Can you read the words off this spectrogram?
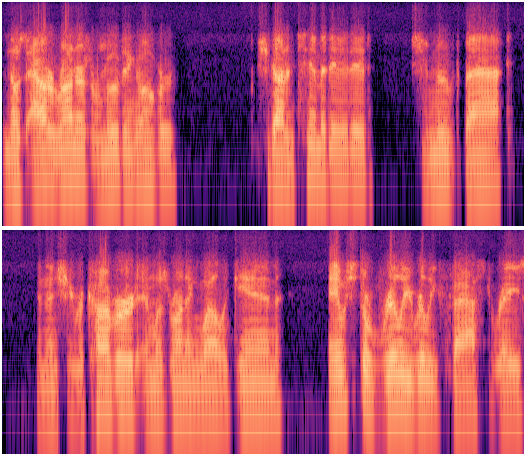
and those outer runners were moving over. She got intimidated. She moved back, and then she recovered and was running well again. And it was just a really, really fast race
